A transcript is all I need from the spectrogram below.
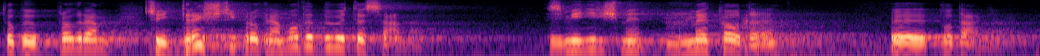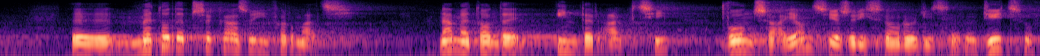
To był program, czyli treści programowe były te same. Zmieniliśmy metodę y, podania, metodę przekazu informacji na metodę interakcji, włączając, jeżeli są rodzice, rodziców,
